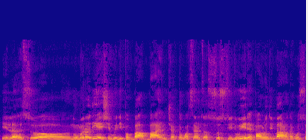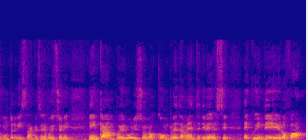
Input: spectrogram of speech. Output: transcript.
il suo numero 10 quindi Pogba va in certo qual senso a sostituire Paolo Di Bala da questo punto di vista anche se le posizioni in campo e i ruoli sono completamente diversi. E quindi lo fa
